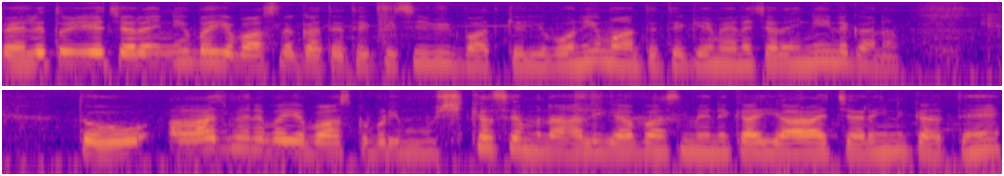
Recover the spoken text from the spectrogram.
पहले तो ये चैलेंज नहीं भाई अब्बास लगाते थे, किसी भी बात के लिए, वो नहीं मानते थे कि मैंने चैलेंज नहीं लगाना। तो आज मैंने भाई अब्बास को बड़ी मुश्किल से मना लिया। बस मैंने कहा, यार, आज चैलेंज लगाते हैं।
